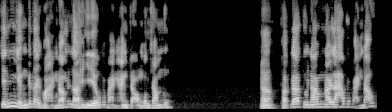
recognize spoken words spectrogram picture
chính những cái tài khoản đó mới lời nhiều các bạn ăn trọn con sống luôn. À, thật đó tôi nói nói láo các bạn đâu.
